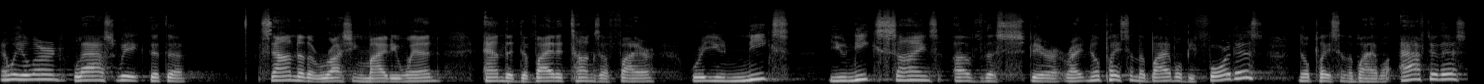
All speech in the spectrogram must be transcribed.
And we learned last week that the sound of the rushing mighty wind and the divided tongues of fire were unique, unique signs of the Spirit, right? No place in the Bible before this, no place in the Bible after this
